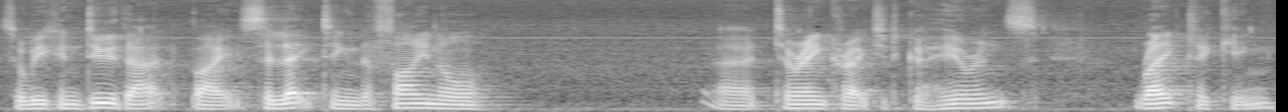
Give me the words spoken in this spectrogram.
So we can do that by selecting the final uh, terrain corrected coherence, right clicking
